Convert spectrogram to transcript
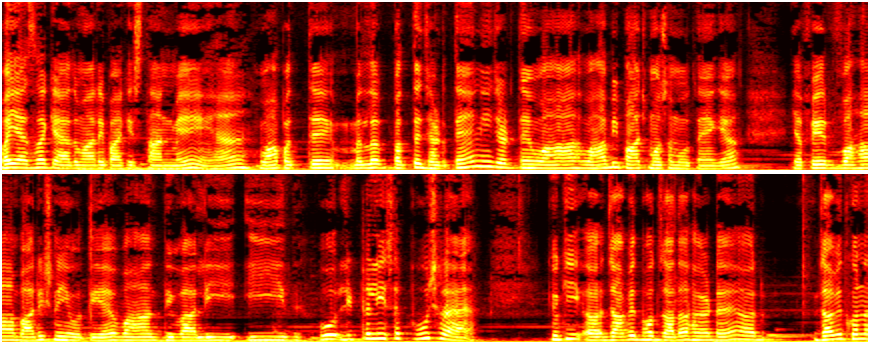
भाई, ऐसा क्या है तुम्हारे पाकिस्तान में, हैं? वहाँ पत्ते मतलब पत्ते झड़ते हैं, नहीं झड़ते हैं? वहाँ वहाँ भी पाँच मौसम होते हैं क्या? या फिर वहाँ बारिश नहीं होती है? वहाँ दिवाली, ईद, वो लिटरली से पूछ रहा है, क्योंकि जावेद बहुत ज़्यादा हर्ट है और जावेद को ना,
